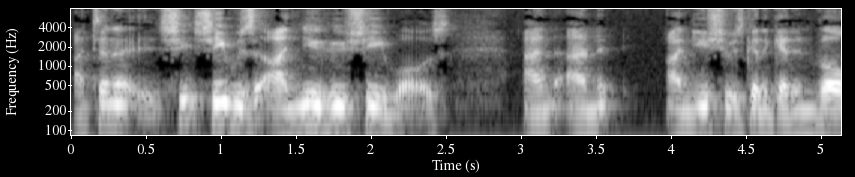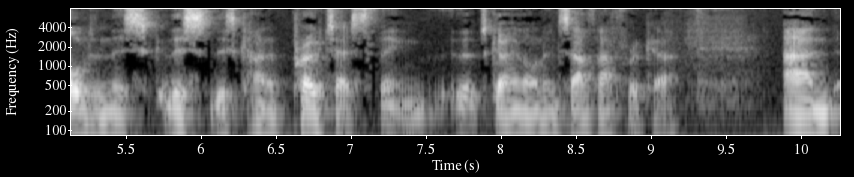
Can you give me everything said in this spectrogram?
I don't know, she she was, I knew who she was, and and I knew she was going to get involved in this this this kind of protest thing that's going on in South Africa, and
